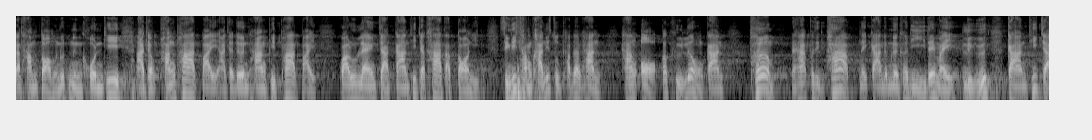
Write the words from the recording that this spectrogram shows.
กระทำต่อมนุษย์หนึ่งคนที่อาจจะพลังพลาดไป อาจจะเดินทางผิดพลาดไป ความรุนแรงจากการที่จะฆ่าตัดตอนอีก สิ่งที่สำคัญที่สุดครับท่านประธานทางออกก็คือเรื่องของการเพิ่มนะฮะประสิทธิภาพในการดำเนินคดีได้ไหมหรือการที่จะ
